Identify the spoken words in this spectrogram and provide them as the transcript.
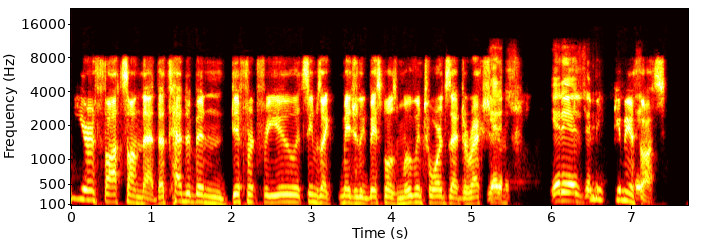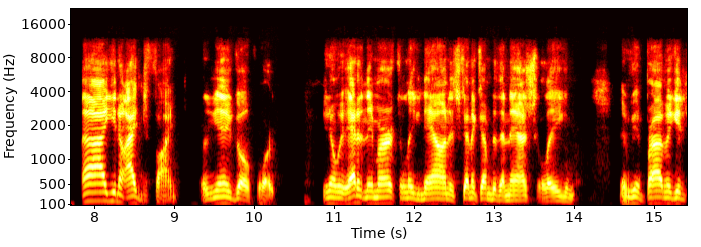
Your thoughts on that? That's had to have been different for you. It seems like Major League Baseball is moving towards that direction. It is. It is. Give me, give me your It- thoughts. Uh, you know, I'd fine. Yeah, you go for it. You know, we've had it in the American League now, and it's going to come to the National League, and then we can probably get,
